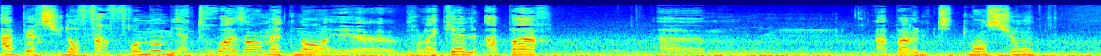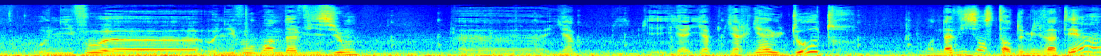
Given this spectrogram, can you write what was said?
aperçu dans Far From Home il y a trois ans maintenant, et euh, pour laquelle, à part, une petite mention au niveau, au niveau WandaVision, il n'y y a rien eu d'autre. WandaVision, c'était en 2021, hein,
